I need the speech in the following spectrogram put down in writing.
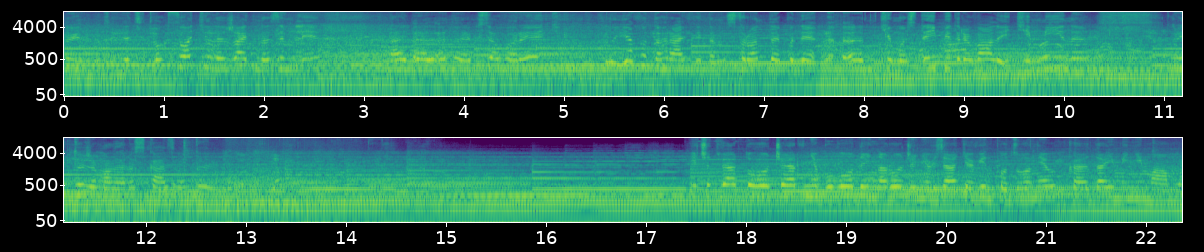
ну, ці двохсоті лежать на землі, ну, як все горить. Ну, є фотографії там з фронту, як вони ті мости підривали, і ті міни. Ну, він дуже мало розказував. Дуже мало. І 4 червня було день народження взяття, він подзвонив і каже, дай мені маму.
